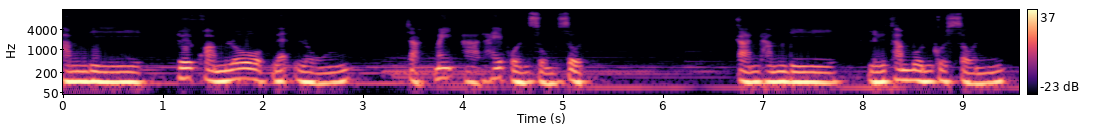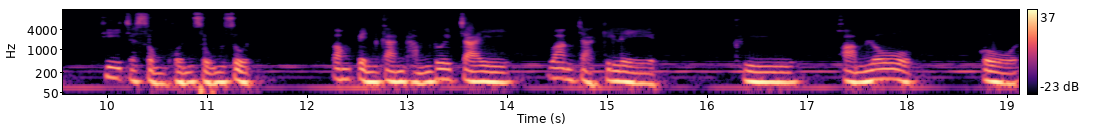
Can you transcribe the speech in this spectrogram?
ทำดีด้วยความโลภและหลงจักไม่อาจให้ผลสูงสุด การทำดีหรือทำบุญกุศลที่จะส่งผลสูงสุด ต้องเป็นการทำด้วยใจว่างจากกิเลส คือความโลภ โกรธ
